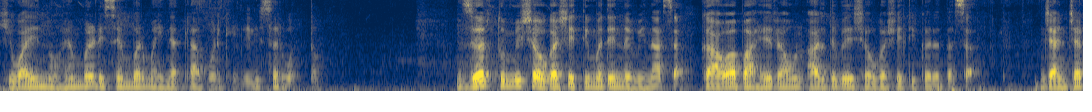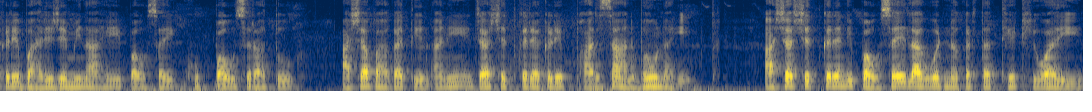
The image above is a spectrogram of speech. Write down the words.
हिवाळी नोव्हेंबर डिसेंबर महिन्यात लागवड केलेली सर्वोत्तम. जर तुम्ही शेवगा शेतीमध्ये नवीन असाल गावाबाहेर राहून अर्धवेळ शेवगा शेती करत असाल ज्यांच्याकडे भारी जमीन आहे पावसाळी खूप पाऊस राहतो अशा भागातील आणि ज्या शेतकऱ्याकडे फारसा अनुभव नाही अशा शेतकऱ्यांनी पावसाळी लागवड न करता थेट हिवाळी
